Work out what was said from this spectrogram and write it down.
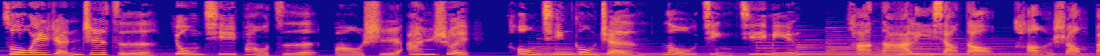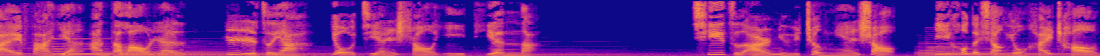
作为人之子，拥妻抱子，饱食安睡，同亲共枕，漏尽鸡鸣。他哪里想到堂上白发眼暗的老人，日子呀又减少一天呐。妻子儿女正年少，以后的享用还长，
